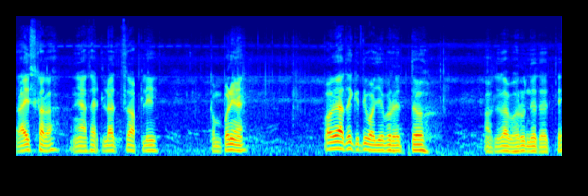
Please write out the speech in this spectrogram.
राईस खाला आणि या साईडलाच आपली कंपनी आहे. पाहूया आता किती वाजेपर्यंत आपल्याला भरून देत आहेत ते.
